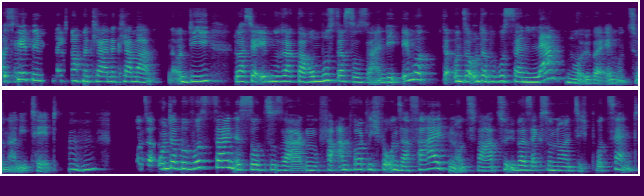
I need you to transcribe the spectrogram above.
es fehlt nämlich vielleicht noch eine kleine Klammer. Und die, du hast ja eben gesagt, warum muss das so sein? Die Emo unser Unterbewusstsein lernt nur über Emotionalität. Mhm. Unser Unterbewusstsein ist sozusagen verantwortlich für unser Verhalten und zwar zu über 96 Prozent.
